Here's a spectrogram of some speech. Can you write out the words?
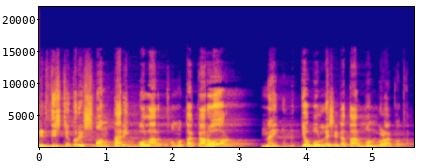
নির্দিষ্ট করে সন তারিখ বলার ক্ষমতা কারোর নাই। কেউ বললে সেটা তার মন গড়া কথা।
